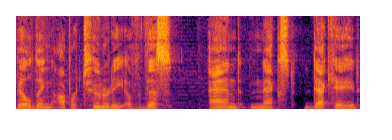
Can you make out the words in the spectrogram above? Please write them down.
building opportunity of this and next decade.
